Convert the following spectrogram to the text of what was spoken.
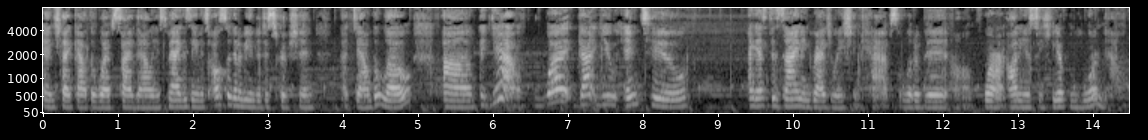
and check out the website Valiance magazine. It's also going to be in the description uh, down below. Um, but yeah, what got you into I guess, designing graduation caps a little bit um, for our audience to hear from your mouth?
